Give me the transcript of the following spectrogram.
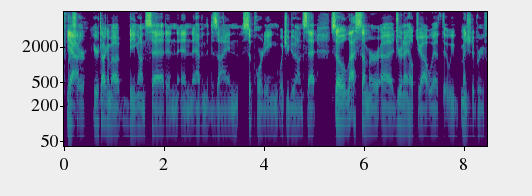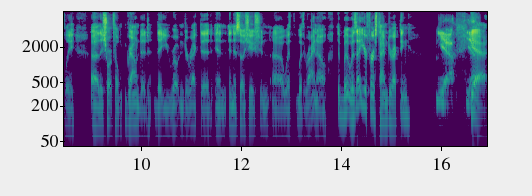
For yeah, sure. you're talking about being on set and and having the design supporting what you're doing on set. So last summer, uh, Drew and I helped you out with we mentioned it briefly uh, the short film Grounded that you wrote and directed in in association uh, with with Rhino. But was that your first time directing? Yeah, yeah, yeah,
